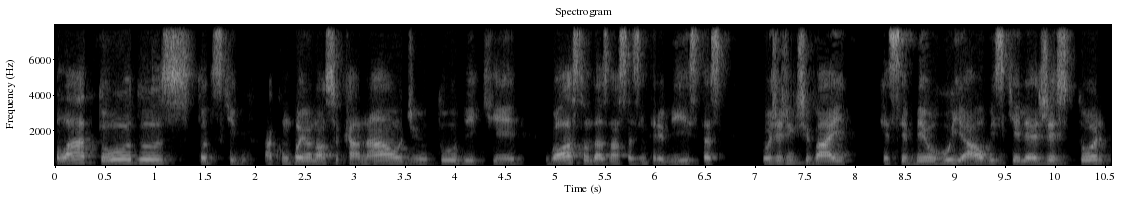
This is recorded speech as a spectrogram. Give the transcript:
Olá a todos, todos que acompanham o nosso canal de YouTube, que gostam das nossas entrevistas. Hoje a gente vai receber o Rui Alves, que ele é gestor,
